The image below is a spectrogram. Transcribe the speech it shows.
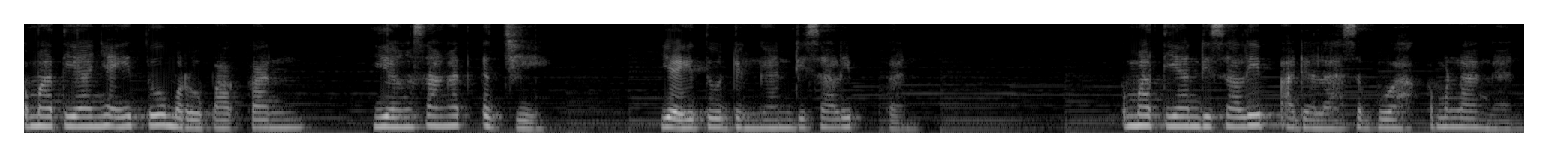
Kematiannya itu merupakan yang sangat keji, yaitu dengan disalibkan. Kematian disalib adalah sebuah kemenangan.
